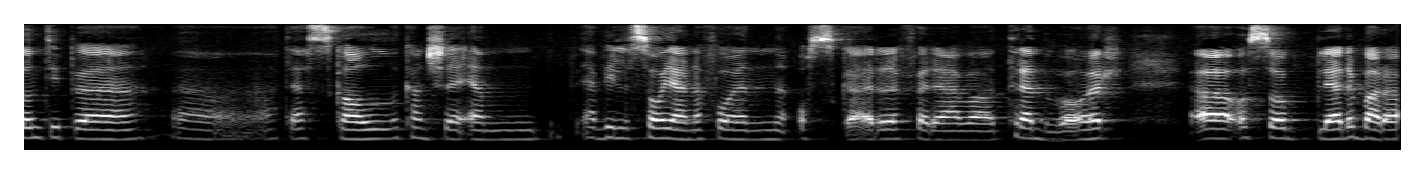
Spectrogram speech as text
Sånn type uh, at jeg skal kanskje en Jeg ville så gjerne få en Oscar før jeg var 30 år. Uh, og så ble det bare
